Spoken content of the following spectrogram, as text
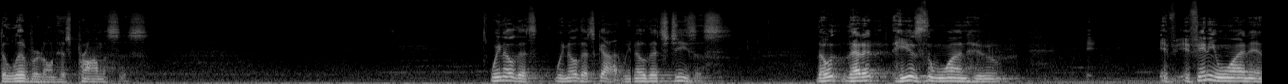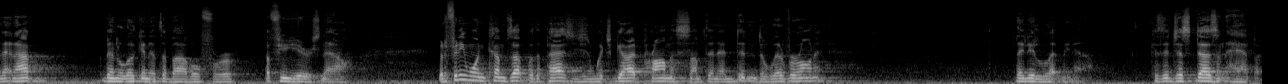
delivered on his promises. We know that's, we know that's God. We know that's Jesus. Though that it, he is the one who, if, if anyone, and, and I've been looking at the Bible for a few years now, but if anyone comes up with a passage in which God promised something and didn't deliver on it, they need to let me know because it just doesn't happen.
